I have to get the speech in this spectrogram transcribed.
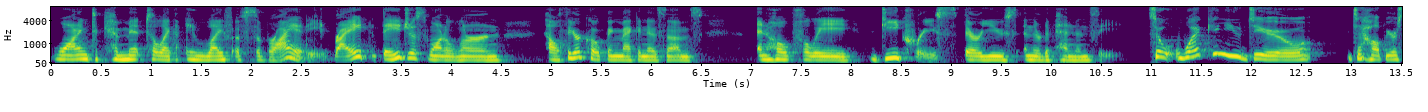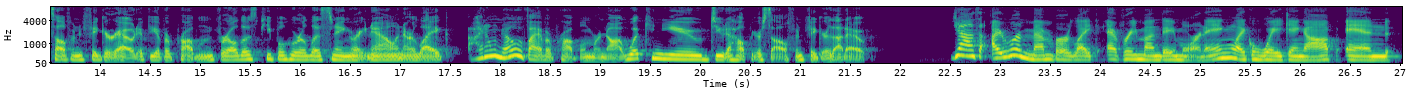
wanting to commit to like a life of sobriety, right? They just want to learn healthier coping mechanisms and hopefully decrease their use and their dependency. So what can you do to help yourself and figure out if you have a problem for all those people who are listening right now and are like, I don't know if I have a problem or not. What can you do to help yourself and figure that out? Yes, I remember like every Monday morning, like waking up and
